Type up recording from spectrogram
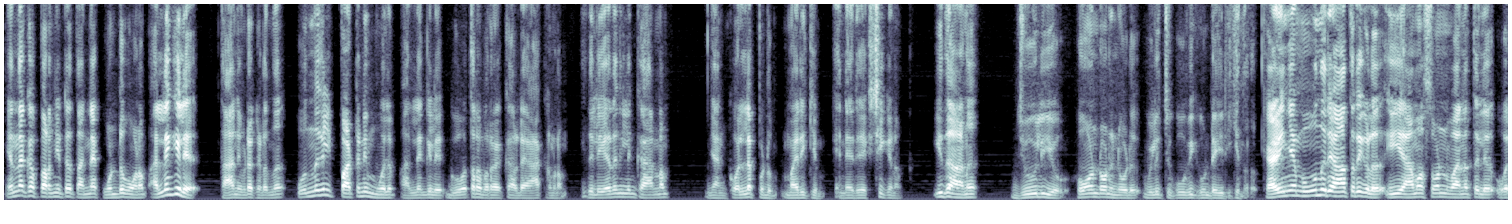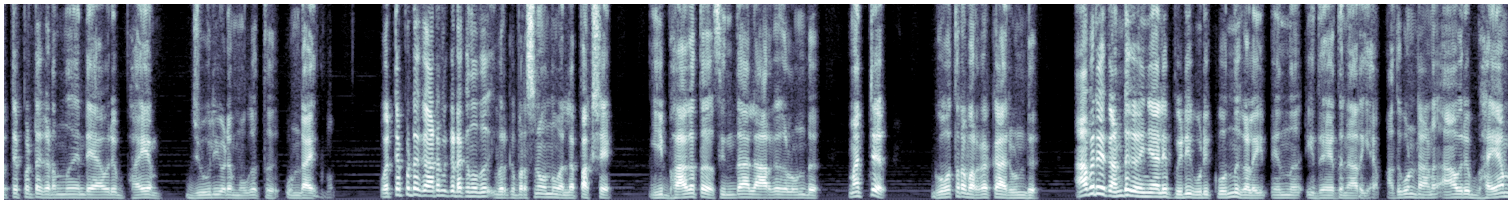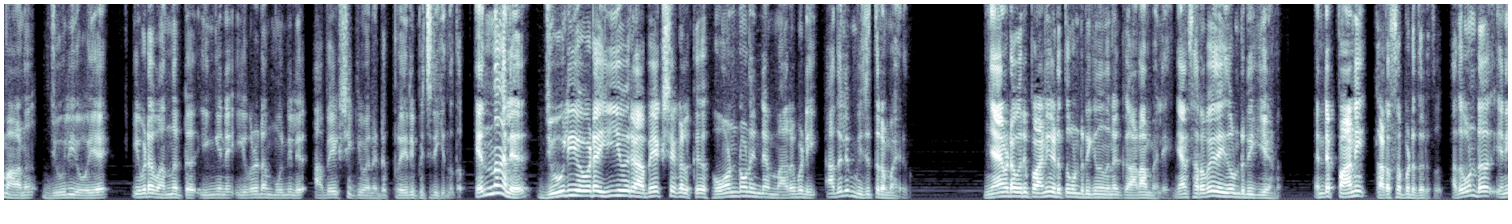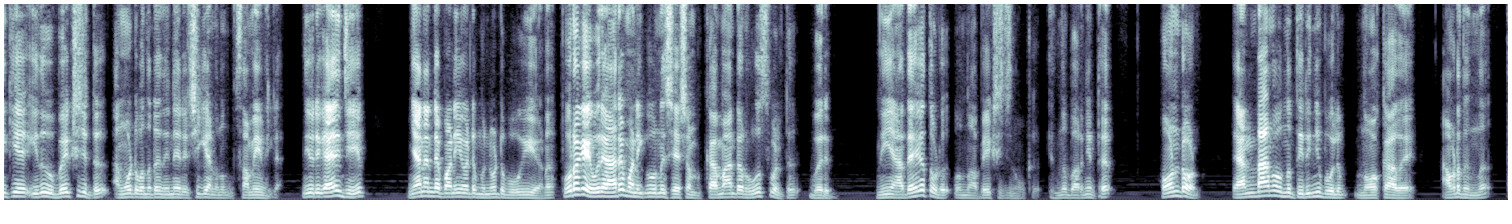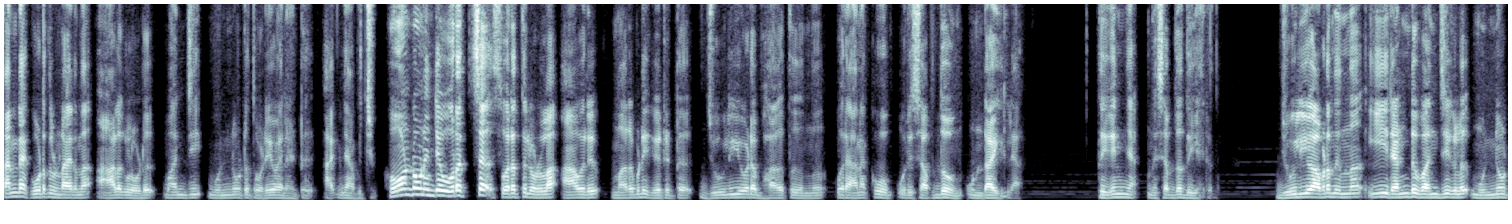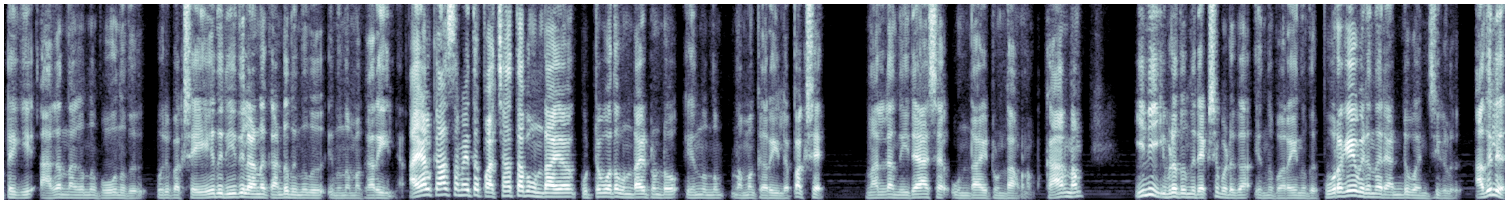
എന്നൊക്കെ പറഞ്ഞിട്ട് തന്നെ കൊണ്ടുപോകണം. അല്ലെങ്കിൽ താൻ ഇവിടെ കിടന്ന് ഒന്നുകിൽ പട്ടിണി മൂലം അല്ലെങ്കിൽ ഗോത്രവർഗക്കാരുടെ ആക്രമണം ഇതിലേതെങ്കിലും കാരണം ഞാൻ കൊല്ലപ്പെടും മരിക്കും എന്നെ രക്ഷിക്കണം ഇതാണ് ജൂലിയോ ഹോണ്ടോണിനോട് വിളിച്ചു കൂവിക്കൊണ്ടേയിരിക്കുന്നത്. കഴിഞ്ഞ മൂന്ന് രാത്രികൾ ഈ ആമസോൺ വനത്തിൽ ഒറ്റപ്പെട്ട് കിടന്നതിന്റെ ആ ഒരു ഭയം ജൂലിയുടെ മുഖത്ത് ഉണ്ടായിരുന്നു. ഒറ്റപ്പെട്ട് കാട്ടിൽ കിടക്കുന്നത് ഇവർക്ക് പ്രശ്നമൊന്നുമല്ല. പക്ഷേ ഈ ഭാഗത്ത് സിന്താലാർഗകളുണ്ട്. മറ്റ് ഗോത്രവർഗക്കാരുണ്ട്. അവരെ കണ്ടു കഴിഞ്ഞാൽ പിടികൂടി കൊന്നുകളയും എന്ന് ഇദ്ദേഹത്തിന് അറിയാം. അതുകൊണ്ടാണ് ആ ഒരു ഭയമാണ് ജൂലിയോയെ ഇവിടെ വന്നിട്ട് ഇങ്ങനെ ഇവരുടെ മുന്നിൽ അപേക്ഷിക്കുവാനായിട്ട് പ്രേരിപ്പിച്ചിരിക്കുന്നത്. എന്നാൽ ജൂലിയോയുടെ ഈ ഒരു അപേക്ഷകൾക്ക് ഹോണ്ടോണിന്റെ മറുപടി അതിലും വിചിത്രമായിരുന്നു. ഞാൻ ഇവിടെ ഒരു പണി എടുത്തുകൊണ്ടിരിക്കുന്നത് നിനക്ക് കാണാൻ മേലെ. ഞാൻ സർവേ ചെയ്തുകൊണ്ടിരിക്കുകയാണ്. എന്റെ പണി തടസ്സപ്പെടുത്തരുത്. അതുകൊണ്ട് എനിക്ക് ഇത് ഉപേക്ഷിച്ചിട്ട് അങ്ങോട്ട് വന്നിട്ട് നിന്നെ രക്ഷിക്കാനൊന്നും സമയമില്ല. നീ ഒരു കാര്യം ചെയ്യും. ഞാൻ എന്റെ പണിയുമായിട്ട് മുന്നോട്ട് പോവുകയാണ്. പുറകെ ഒരു അരമണിക്കൂറിന് ശേഷം കമാൻഡർ റൂസ്വെൽട്ട് വരും. നീ അദ്ദേഹത്തോട് ഒന്ന് അപേക്ഷിച്ച് നോക്ക് എന്ന് പറഞ്ഞിട്ട് ഹോണ്ടോൺ രണ്ടാമതൊന്ന് തിരിഞ്ഞു പോലും നോക്കാതെ അവിടെ നിന്ന് തന്റെ കൂട്ടത്തിലുണ്ടായിരുന്ന ആളുകളോട് വഞ്ചി മുന്നോട്ട് തുഴയുവാനായിട്ട് ആജ്ഞാപിച്ചു. ഹോണ്ടോണിന്റെ ഉറച്ച സ്വരത്തിലുള്ള ആ ഒരു മറുപടി കേട്ടിട്ട് ജൂലിയോയുടെ ഭാഗത്ത് നിന്ന് ഒരു അനക്കവും ഒരു ശബ്ദവും ഉണ്ടായില്ല. തികഞ്ഞ നിശബ്ദതയായിരുന്നു. ജൂലിയോ അവിടെ നിന്ന് ഈ രണ്ട് വഞ്ചികൾ മുന്നോട്ടേക്ക് അകന്നകന്ന് പോകുന്നത് ഒരു പക്ഷേ ഏത് രീതിയിലാണ് കണ്ടു നിന്നത് എന്ന് നമുക്കറിയില്ല. അയാൾക്ക് ആ സമയത്ത് പശ്ചാത്താപം ഉണ്ടായോ കുറ്റബോധം ഉണ്ടായിട്ടുണ്ടോ എന്നൊന്നും നമുക്കറിയില്ല. പക്ഷേ നല്ല നിരാശ ഉണ്ടായിട്ടുണ്ടാവണം. കാരണം ഇനി ഇവിടെ നിന്ന് രക്ഷപ്പെടുക എന്ന് പറയുന്നത് പുറകെ വരുന്ന രണ്ട് വഞ്ചികൾ അതിൽ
